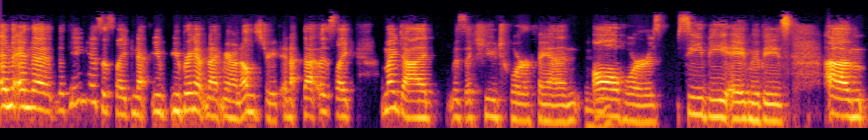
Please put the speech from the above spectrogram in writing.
and and the the thing is it's like you you bring up nightmare on elm street and that was like my dad was a huge horror fan mm-hmm. all horrors cba movies um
